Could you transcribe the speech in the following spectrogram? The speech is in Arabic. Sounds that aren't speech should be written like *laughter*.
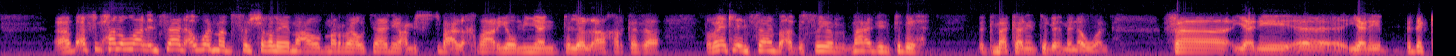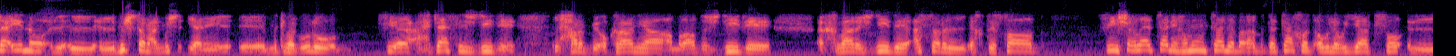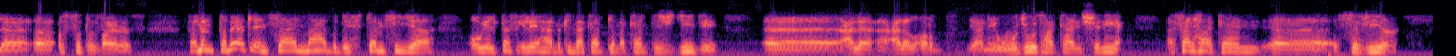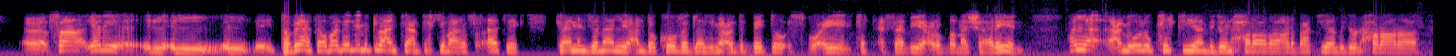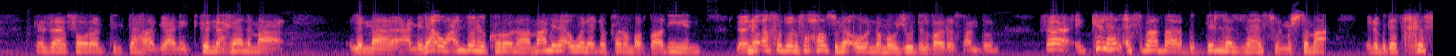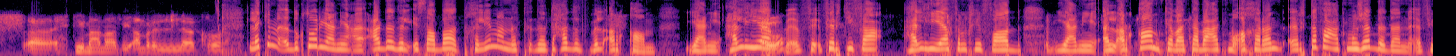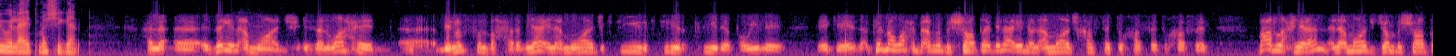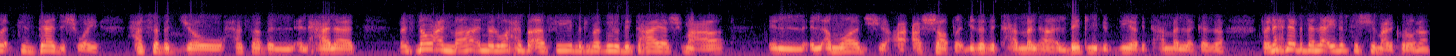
آه بس سبحان الله الإنسان أول ما بصير شغلة معه مرة وثانية وعم يسمع الأخبار يوميا تل الآخر كذا طبيعة الإنسان بقى بيصير ما عاد ينتبه مثل ما كان ينتبه من أول. فيعني آه يعني بدك تلاقي إنه المجتمع المش يعني مثل ما بيقولوا في أحداث جديدة. الحرب بأوكرانيا أمراض جديدة أخبار جديدة أثر الاقتصاد. في شغلات ثانية هموم ثانية بدها تاخذ أولويات فوق قصة الفيروس. فمن طبيعة الإنسان ما عاد بده يهتم فيها أو يلتف إليها مثل ما كانت لما كانت جديدة على على الأرض. يعني وجودها كان شنيع. أثرها كان severe آه فيعني طبيعتها وبعدين مثل ما انت عم تحكي مع رفقاتك كان من زمان اللي عنده كوفيد لازم يقعد ببيته أسبوعين ثلاث أسابيع ربما شهرين. هلأ عم يقولوا ثلاث أيام بدون حرارة أربع أيام بدون حرارة كذا فورا تنتهى يعني كثير من الأحيان لما لما عم يلاقوا عندهم الكورونا ما عم يلاقوا لأنه كانوا مرضانين لأنه أخذوا الفحص ولقوا إنه موجود الفيروس عندهم. فكل هالأسباب بتدل الناس والمجتمع إنه بدها تخف اهتمامها بأمر الكورونا. لكن دكتور يعني عدد الإصابات خلينا نتحدث بالأرقام. يعني هل هي أيوة. في ارتفاع؟ هل هي في انخفاض؟ يعني الأرقام كما تبعت مؤخرا ارتفعت مجددا في ولاية ميشيغان. هلا زي الأمواج. إذا الواحد بنص البحر بيلاقي الأمواج كثير كثير كثيره طويلة هيك. كل ما واحد بيقرب الشاطئ بيلاقي إنه الأمواج خفت وخفت وخفت. بعض الأحيان الأمواج جنب الشاطئ تزداد شوي حسب الجو حسب الحالات. بس نوعا ما إنه الواحد بقى في مثل ما بيقولوا بيتعايش مع الأمواج على الشاطئ بيقدر بيتحملها البيت اللي ببنيها بيتحملها كذا. فنحن بدنا نلاقي نفس الشيء مع الكورونا.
